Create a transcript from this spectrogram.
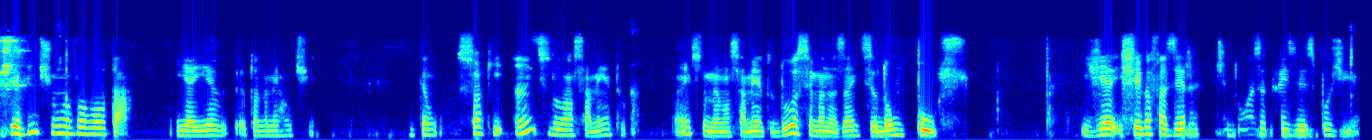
Dia 21 eu vou voltar. E aí eu, estou na minha rotina. Então, só que antes do lançamento, antes do meu lançamento, duas semanas antes, eu dou um pulso. E chego a fazer de duas a três vezes por dia.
